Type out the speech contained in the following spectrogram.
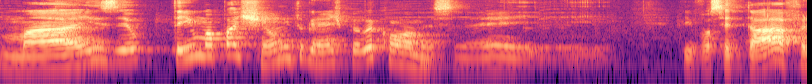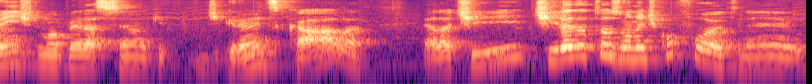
mas eu tenho uma paixão muito grande pelo e-commerce, né? E, e você tá à frente de uma operação que, de grande escala, ela te tira da tua zona de conforto, né? Eu,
